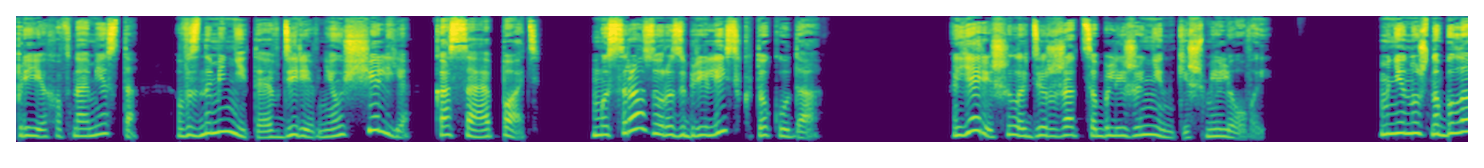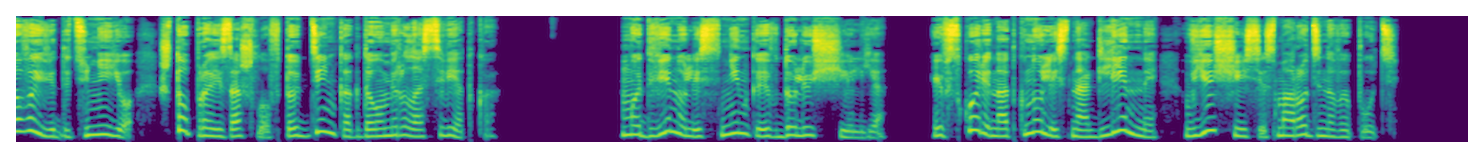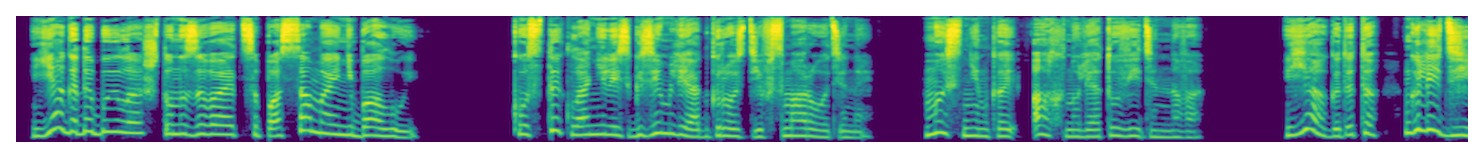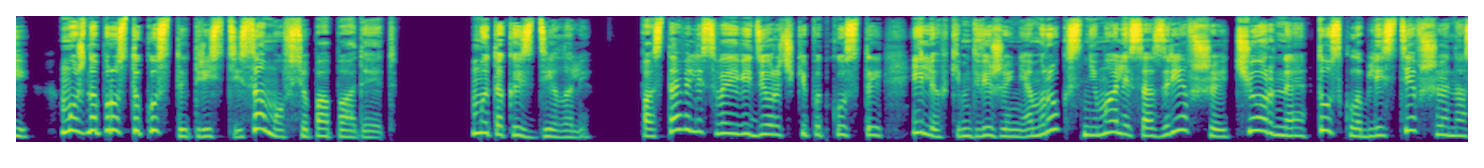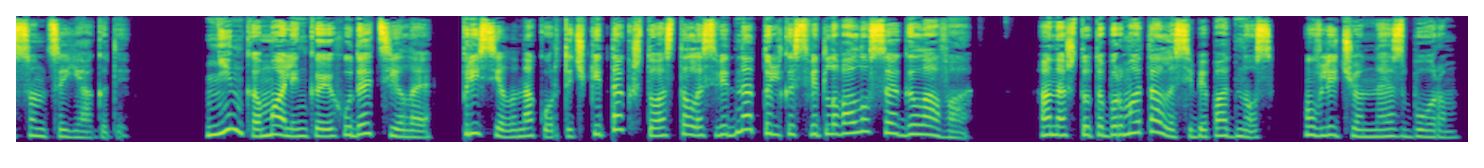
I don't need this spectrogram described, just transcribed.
Приехав на место, в знаменитое в деревне ущелье, косая пать, мы сразу разбрелись кто куда. Я решила держаться ближе Нинки Шмелевой. Мне нужно было выведать у нее, что произошло в тот день, когда умерла Светка. Мы двинулись с Нинкой вдоль ущелья и вскоре наткнулись на длинный, вьющийся смородиновый путь. Ягоды было, что называется, по самое небалуй. Кусты клонились к земле от гроздьев смородины. Мы с Нинкой ахнули от увиденного. Ягоды-то, гляди, можно просто кусты трясти, само все попадает. Мы так и сделали. Поставили свои ведерочки под кусты и легким движением рук снимали созревшие, черные, тускло блестевшие на солнце ягоды. Нинка, маленькая и худотелая, присела на корточки так, что осталась видна только светловолосая голова. Она что-то бормотала себе под нос, увлеченная сбором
